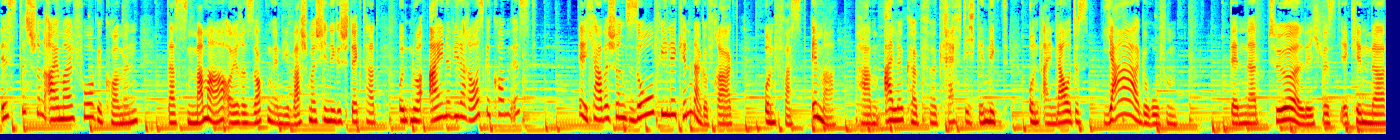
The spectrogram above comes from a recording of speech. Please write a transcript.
Ist es schon einmal vorgekommen, dass Mama eure Socken in die Waschmaschine gesteckt hat und nur eine wieder rausgekommen ist? Ich habe schon so viele Kinder gefragt und fast immer haben alle Köpfe kräftig genickt und ein lautes Ja gerufen. Denn natürlich wisst ihr Kinder,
